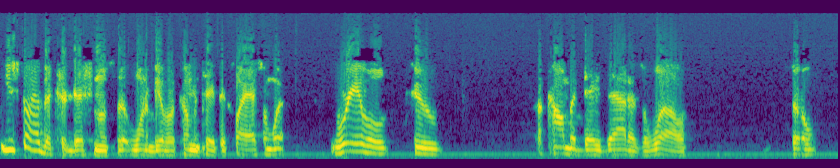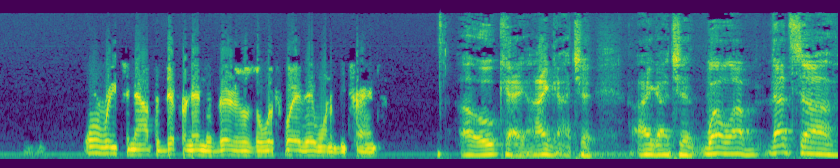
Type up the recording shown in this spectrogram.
you still have the traditionals that want to be able to come and take the class, and we're, we're able to accommodate that as well. So we're reaching out to different individuals of which way they want to be trained. Oh, okay. I got you. I got you. Well, uh, that's uh,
